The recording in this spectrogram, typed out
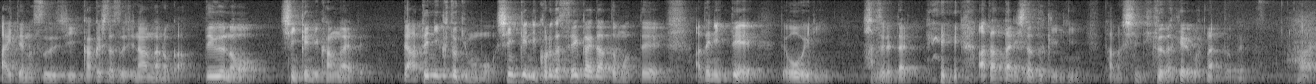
相手の数字隠した数字何なのかっていうのを真剣に考えてで当てに行く時ももう真剣にこれが正解だと思って当てに行ってで大いに外れたり 当たったりした時に楽しんでいただければなと思います。はい。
